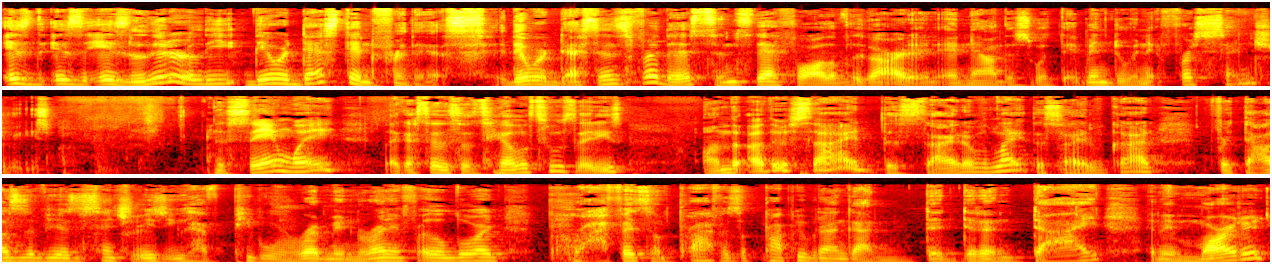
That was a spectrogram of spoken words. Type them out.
is, is is literally they were destined for this they were destined for this since their fall of the garden and now this is what they've been doing it for centuries the same way, like I said, it's a tale of two cities. On the other side, the side of light, the side of God, for thousands of years and centuries, you have people been running for the Lord, prophets and prophets of prophets, people that got that, that died and been martyred.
